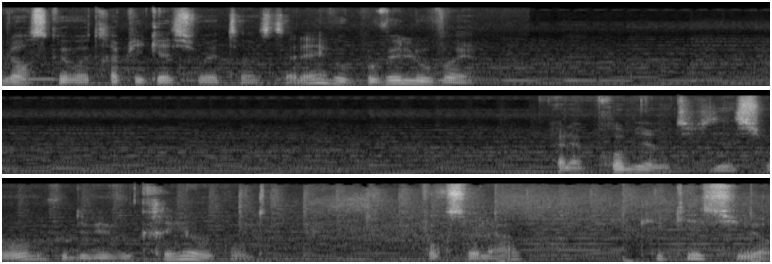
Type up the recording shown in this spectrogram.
Lorsque votre application est installée, vous pouvez l'ouvrir. La première utilisation, vous devez vous créer un compte. Pour cela, cliquez sur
